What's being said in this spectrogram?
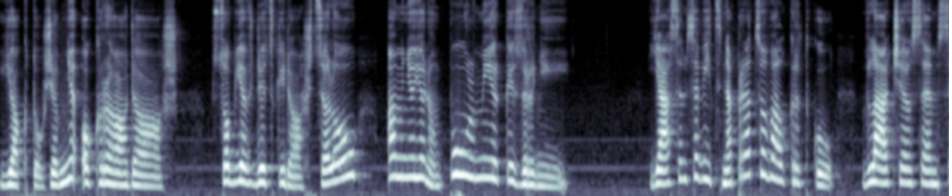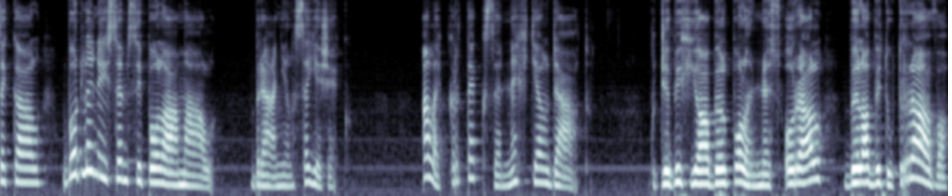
jak to, že mě okrádáš? Sobě vždycky dáš celou a mě jenom půl mírky zrní. Já jsem se víc napracoval, krtku. Vláčel jsem, sekal, bodliny jsem si polámal. Bránil se Ježek. Ale krtek se nechtěl dát. Kdybych já byl pole nesoral, byla by tu tráva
